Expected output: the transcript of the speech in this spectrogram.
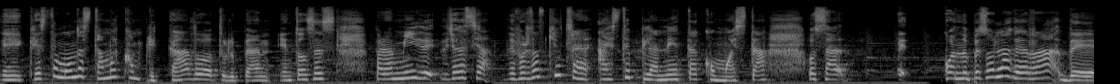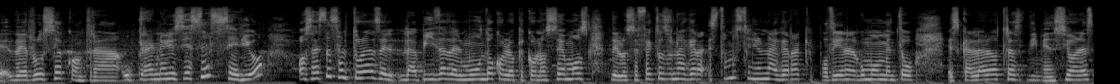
de que este mundo está muy complicado, Tulipán. Entonces, para mí, yo decía, ¿de verdad quiero traer a este planeta como está? O sea, cuando empezó la guerra de, Rusia contra Ucrania, yo decía, ¿es en serio? O sea, a estas alturas de la vida del mundo, con lo que conocemos de los efectos de una guerra, estamos teniendo una guerra que podría en algún momento escalar a otras dimensiones,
